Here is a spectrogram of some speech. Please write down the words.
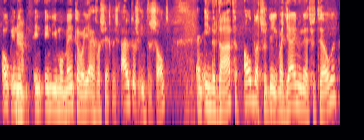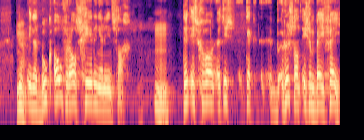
Ook in, Ja. die, in, in die momenten waar jij van zegt. Dat is uiterst interessant. En inderdaad, al dat soort dingen wat jij nu net vertelde. Ja. In het boek overal schering en inslag. Hmm. Dit is gewoon, het is, kijk, Rusland is een BV.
